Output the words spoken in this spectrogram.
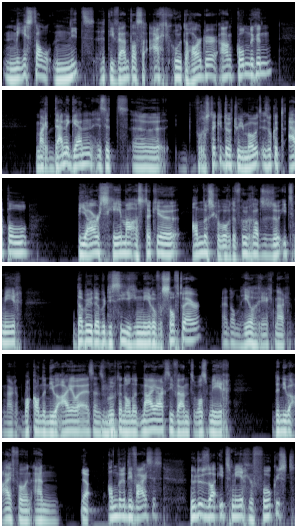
meestal niet het event dat ze echt grote hardware aankondigen. Maar then again is het, eh, voor een stukje door het remote, is ook het Apple PR-schema een stukje anders geworden. Vroeger hadden ze zo iets meer, WWDC ging meer over software, en dan heel gericht naar, naar wat kan de nieuwe iOS enzovoort. Mhm. En dan het najaarsevent was meer de nieuwe iPhone en Ja. andere devices. Nu doen ze dat iets meer gefocust.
